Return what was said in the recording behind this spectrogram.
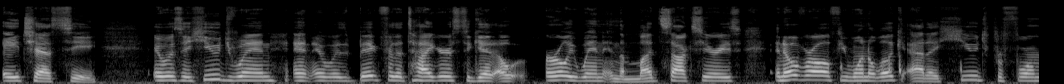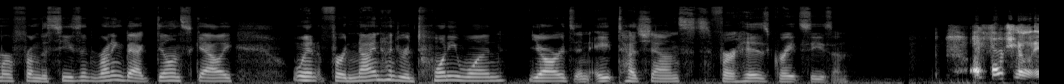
HSE. It was a huge win, and it was big for the Tigers to get a early win in the Mudsock series. And overall, if you want to look at a huge performer from the season, running back Dylan Scally went for 921 yards and eight touchdowns for his great season. Unfortunately,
